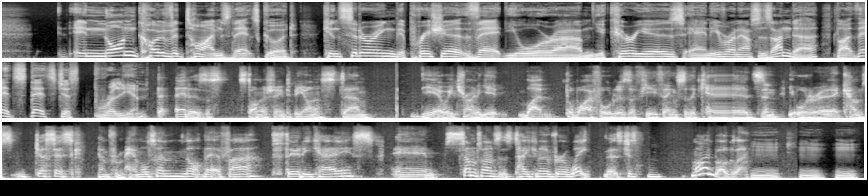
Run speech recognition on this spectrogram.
in non-COVID times, that's good. Considering the pressure that your um, your couriers and everyone else is under, like that's that's just brilliant. That is astonishing, to be honest. Um, yeah, we're trying to get like the wife orders a few things to the kids, and you order it. It comes just has to come from Hamilton, not that far, thirty k's, and sometimes it's taken over a week. That's just mind-boggling. Mm, mm, mm.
